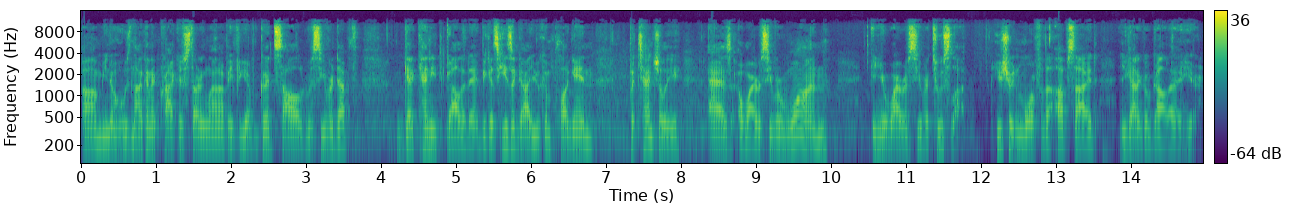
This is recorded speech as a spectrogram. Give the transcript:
um, you know, who's not going to crack your starting lineup, if you have good solid receiver depth, get Kenny Golladay because he's a guy you can plug in potentially as a wide receiver one in your wide receiver two slot. You're shooting more for the upside, you got to go Golladay here.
